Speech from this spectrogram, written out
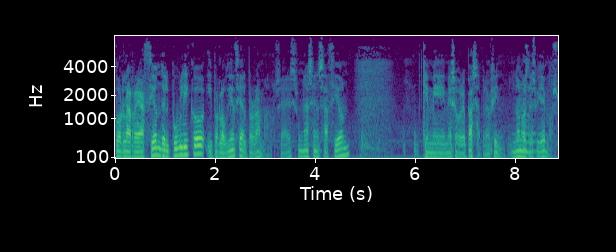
por la reacción del público y por la audiencia del programa. O sea, es una sensación que me, me sobrepasa, pero en fin, no nos desviemos.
